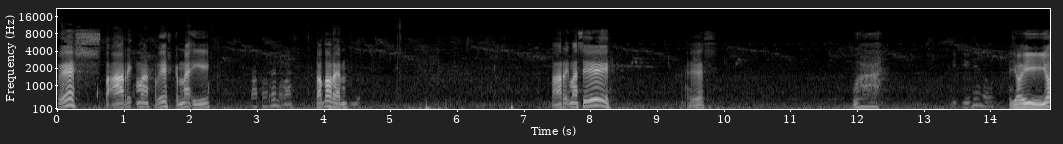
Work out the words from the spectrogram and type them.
Wes, tarik mah, wes kena iki. Tatoren ya, Mas. Tatoren. Tarik masih. Wes. Wah, Videonya loh. ya iya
